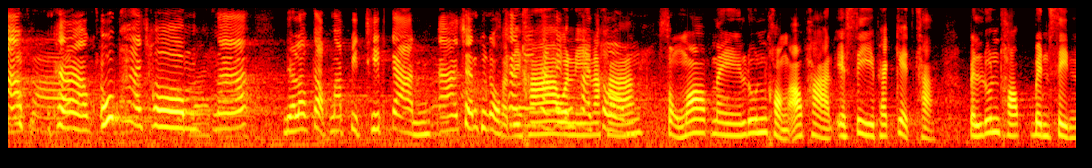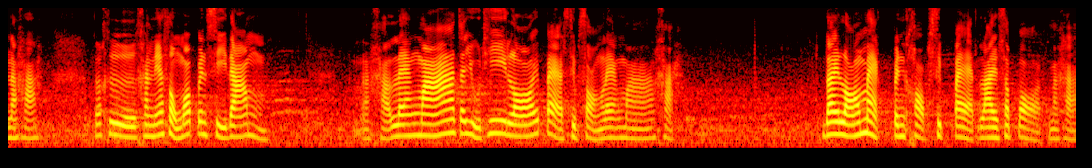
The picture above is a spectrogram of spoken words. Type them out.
ากขอบคุณนะคะค่ะอู้พาชมได้ค่ะนะ เดี๋ยวเรากลับมาปิดทิศกันอ่าเชิญคุณโอสวัสดีค่ะ ข้างให้วันนี้ลูกนะาคะชมส่งมอบในรุ่นของ a l p a r d SC Package ค่ะ เป็นรุ่นท็อปเบนซินนะคะ ก็คือคันนี้ส่งมอบเป็นสีดำนะคะ แรงม้าจะอยู่ที่ 182 แรงม้าค่ะ ได้ล้อแม็กเป็นขอบ 18 ลายสปอร์ตนะคะ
